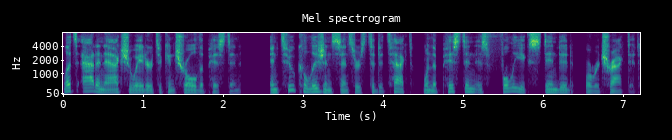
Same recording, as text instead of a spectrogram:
let's add an actuator to control the piston and two collision sensors to detect when the piston is fully extended or retracted.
